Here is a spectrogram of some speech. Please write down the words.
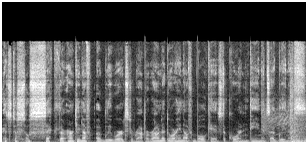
It's just so sick there aren't enough ugly words to wrap around it or enough bulkheads to quarantine its ugliness.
